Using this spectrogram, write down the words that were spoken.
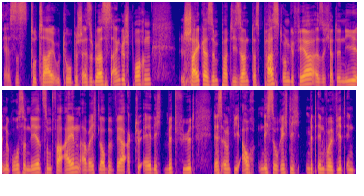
Es ist total utopisch. Also du hast es angesprochen, Schalker Sympathisant, das passt ungefähr. Also ich hatte nie eine große Nähe zum Verein, aber ich glaube, wer aktuell nicht mitfühlt, der ist irgendwie auch nicht so richtig mit involviert in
